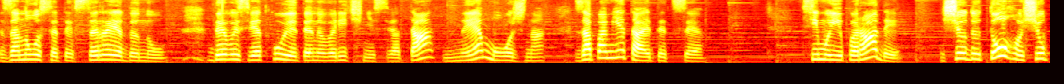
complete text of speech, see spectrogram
заносити всередину, де ви святкуєте новорічні свята, не можна. Запам'ятайте це. Всі мої поради щодо того, щоб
